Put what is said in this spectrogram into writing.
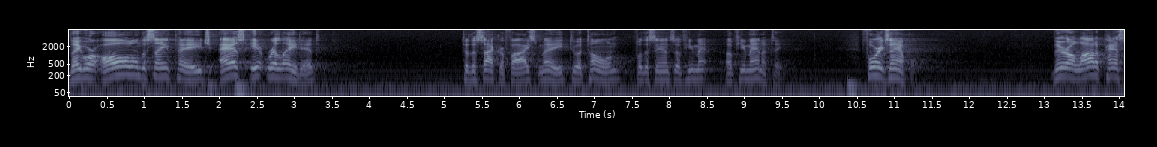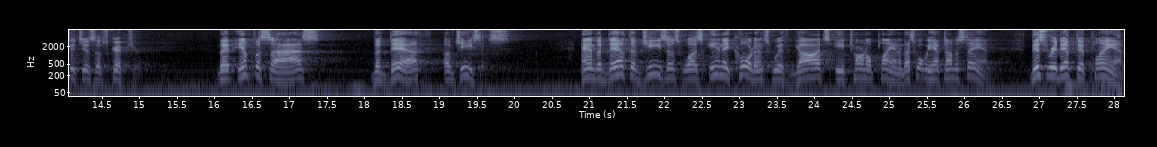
They were all on the same page as it related to the sacrifice made to atone for the sins of, huma- of humanity. For example, there are a lot of passages of Scripture that emphasize the death of Jesus. And the death of Jesus was in accordance with God's eternal plan. And that's what we have to understand. This redemptive plan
